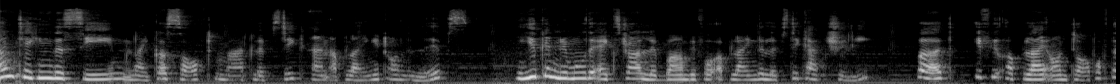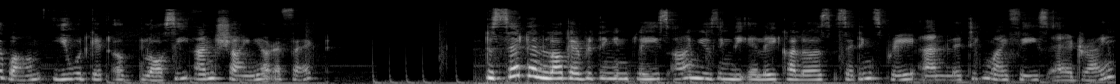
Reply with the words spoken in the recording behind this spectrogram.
I'm taking the same Nykaa Soft Matte Lipstick and applying it on the lips. You can remove the extra lip balm before applying the lipstick actually, but if you apply on top of the balm, you would get a glossy and shinier effect. To set and lock everything in place, I'm using the LA Colors setting spray and letting my face air dry.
